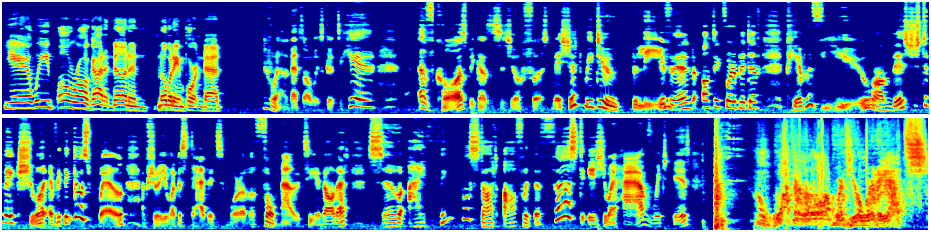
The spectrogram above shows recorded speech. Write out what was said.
Yeah, we overall got it done and nobody important died. Well, that's always good to hear. Of course, because this is your first mission, we do believe in opting for a bit of peer review on this just to make sure everything goes well. I'm sure you understand it's more of a formality and all that. So I think we'll start off with the first issue I have, which is What is wrong with you idiots?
